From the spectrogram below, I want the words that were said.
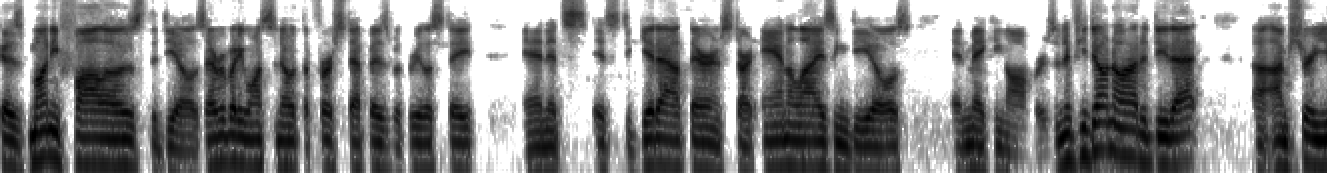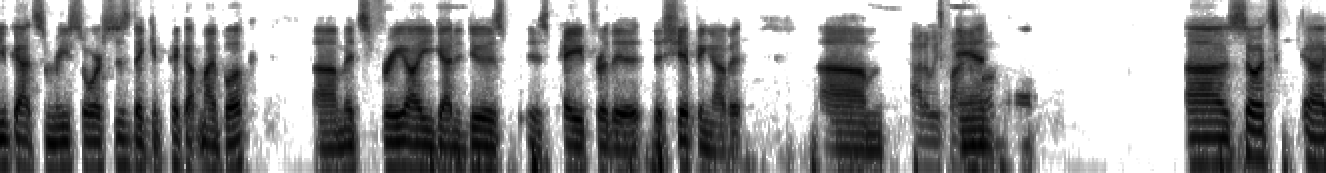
because money follows the deals. Everybody wants to know what the first step is with real estate, and it's it's to get out there and start analyzing deals and making offers. And if you don't know how to do that, uh, I'm sure you've got some resources. They can pick up my book. Um, it's free. All you got to do is is pay for the the shipping of it. Um, How do we find the and book? uh, so it's uh,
